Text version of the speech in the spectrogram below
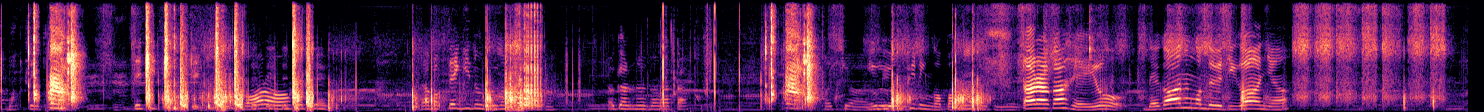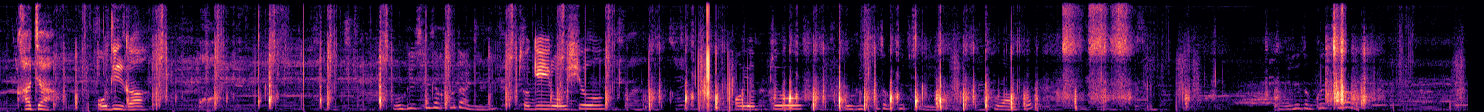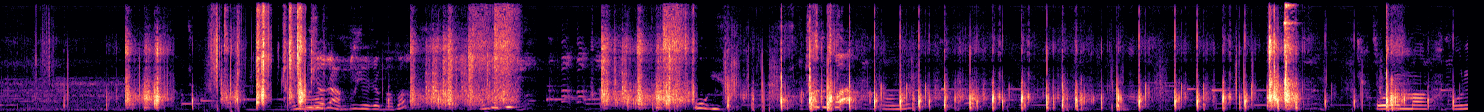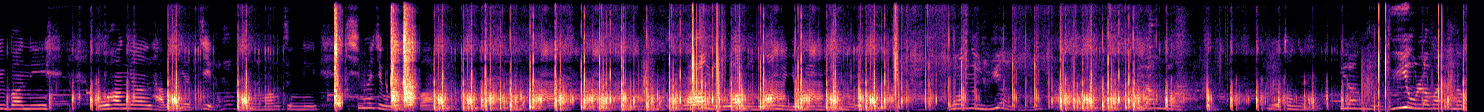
막대기. 떼기 말아. 떼기 떼기 나 막대기도 넣어놨다. 여기 안에 넣어놨다. 같이 와. 여기 연필인가 봐. 따라가세요. 내가 하는 건데 왜 네가 하냐? 가자. 어딜 가? 여기 세상 끝 아니니? 저기로 오시오. 어 옆쪽 여기 세상 끝이네. 뭐라고? 여기 세상 끝이야. 봐봐. 안 되지? 오 이. 쳐줘봐. 아니. 오랜만 우리 반이 5학년 4반이었지? 엉망증이 심해지고 있나 봐. 5학년, 5학년, 5학년 여기 있는 2학년. 5학년 위에 아니야? 1학년, 몇 학년이야? 1학년 위에 올라가야 하나 봐.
